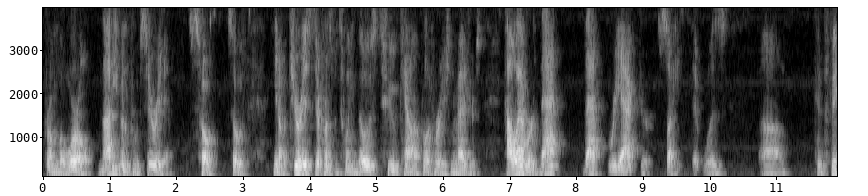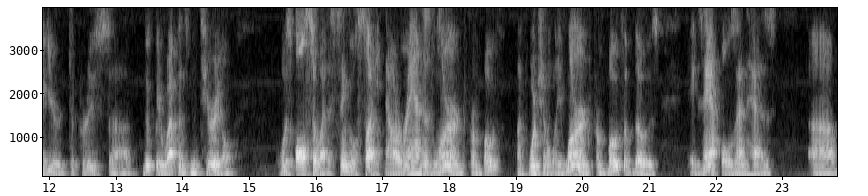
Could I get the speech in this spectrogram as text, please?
from the world, not even from Syria. So, so you know, curious difference between those two counterproliferation measures. However, that that reactor site that was uh, configured to produce uh, nuclear weapons material was also at a single site. Now, Iran has learned from both, unfortunately, learned from both of those examples and has uh,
